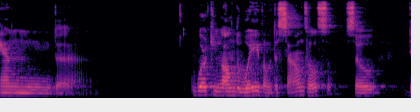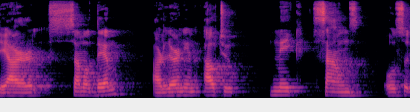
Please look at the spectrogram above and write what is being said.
and uh, working on the wave of the sounds also so they are some of them are learning how to make sounds also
